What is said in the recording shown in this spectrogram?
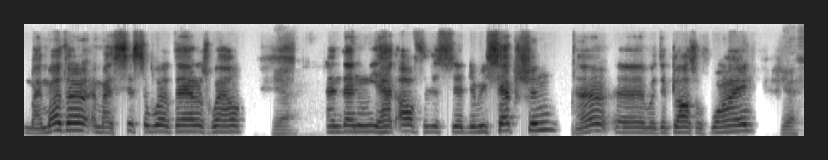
my mother and my sister were there as well. Yeah. And then we had after this uh, the reception uh, with a glass of wine. Yes.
